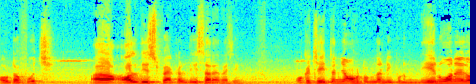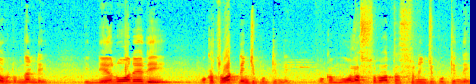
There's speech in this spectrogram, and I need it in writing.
out of which all these faculties are arising ఒక చైతన్యం ఒకటి ఉందండి. ఇప్పుడు నేను అనేది ఒకటి ఉందండి. ఈ నేను అనేది ఒక చోట నుంచి పుట్టింది ఒక మూల స్రోతస్సు నుంచి పుట్టింది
